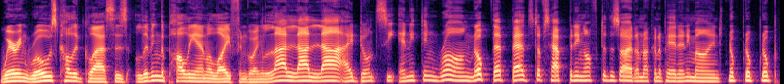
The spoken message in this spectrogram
wearing rose colored glasses, living the Pollyanna life, and going, la, la, la, I don't see anything wrong. Nope, that bad stuff's happening off to the side. I'm not going to pay it any mind. Nope, nope, nope.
